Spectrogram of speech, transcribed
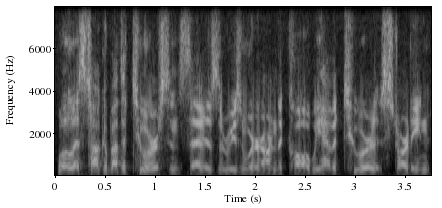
Well, let's talk about the tour since that is the reason we're on the call. We have a tour that's starting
